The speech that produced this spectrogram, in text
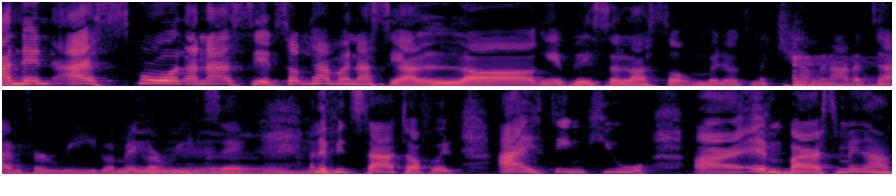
and then I scroll and I see it. Sometimes when I see a long epistle or something, but it's my camera not the time for read. What make a read say? And if it start off with, I think you are embarrassed, me nah,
